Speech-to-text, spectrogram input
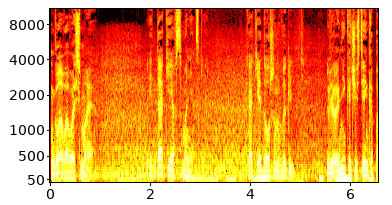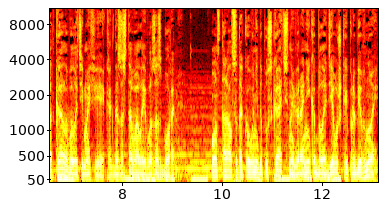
Глава восьмая. Итак, я в Смоленске. Как я должен выглядеть? Вероника частенько подкалывала Тимофея, когда заставала его за сборами. Он старался такого не допускать, но Вероника была девушкой пробивной.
